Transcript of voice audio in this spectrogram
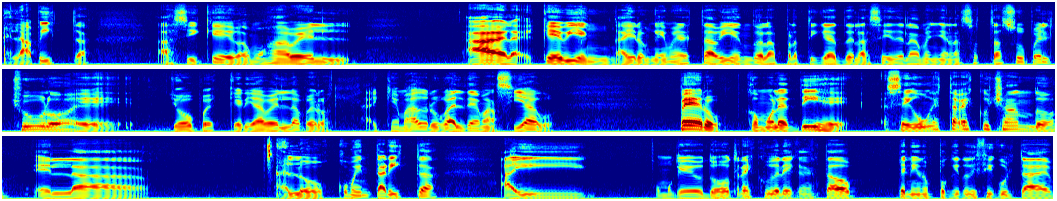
en la pista. Así que vamos a ver. Ah, qué bien. Iron Gamer está viendo las prácticas de las 6 de la mañana. Eso está súper chulo. Eh, yo pues quería verla, pero hay que madrugar demasiado. Pero, como les dije, según estaba escuchando en la a los comentaristas, hay como que dos o tres escuderías que han estado teniendo un poquito de dificultades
